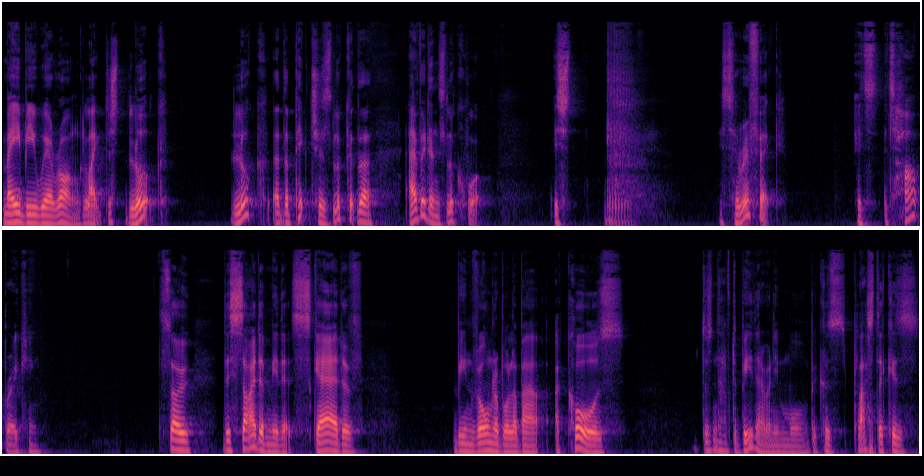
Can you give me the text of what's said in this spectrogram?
maybe we're wrong. Like, just look. Look at the pictures. Look at the evidence. Look what. It's, it's horrific. It's, it's heartbreaking. So, this side of me that's scared of being vulnerable about a cause doesn't have to be there anymore because plastic is.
